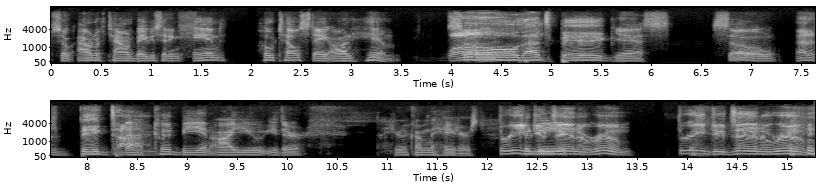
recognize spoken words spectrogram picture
So out of town babysitting and hotel stay on him. Whoa, that's big. Yes. So That is big time. that could be an IU either. Here come the haters. Three could dudes be- in a room. Three dudes in a room.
